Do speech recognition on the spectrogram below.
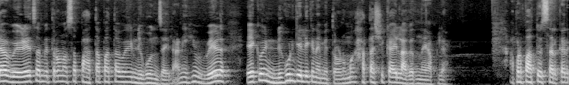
त्या वेळेचा मित्रांनो असं पाहता पाहता वेळ निघून जाईल. आणि ही वेळ एक वेळ निघून गेली की नाही मित्रांनो मग हाताशी काही लागत नाही आपल्या. आपण पाहतोय सरकार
